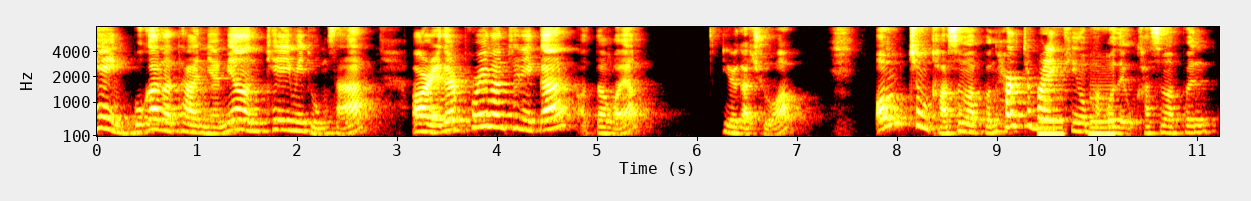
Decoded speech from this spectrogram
came 뭐가 나타났냐면 came이 동사 or rather 포인트니까 어떤 거요? 얘가 주어 엄청 가슴 아픈 heartbreaking으로 바꿔내고 가슴 아픈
